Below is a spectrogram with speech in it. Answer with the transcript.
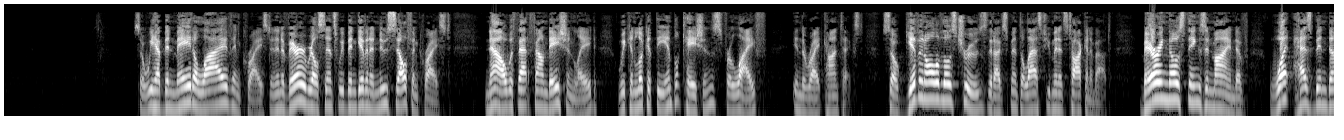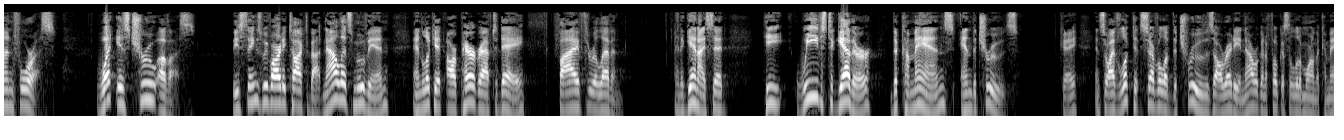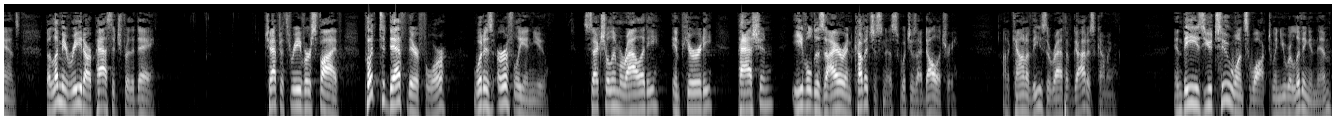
So we have been made alive in Christ, and in a very real sense, we've been given a new self in Christ. Now, with that foundation laid, we can look at the implications for life in the right context. So, given all of those truths that I've spent the last few minutes talking about, bearing those things in mind of what has been done for us, what is true of us, these things we've already talked about. Now let's move in and look at our paragraph today, 5 through 11. And again, I said, he weaves together the commands and the truths. Okay? And so I've looked at several of the truths already, and now we're going to focus a little more on the commands. But let me read our passage for the day. Chapter 3, verse 5. Put to death, therefore, what is earthly in you sexual immorality, impurity, passion, evil desire, and covetousness, which is idolatry. On account of these, the wrath of God is coming. In these you too once walked when you were living in them,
